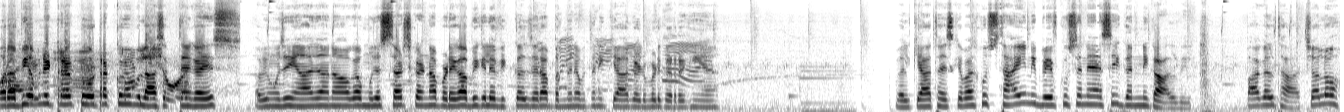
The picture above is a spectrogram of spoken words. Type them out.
और अभी अपने ट्रक टो ट्रक को भी बुला सकते हैं गाइस अभी मुझे यहाँ जाना होगा मुझे सर्च करना पड़ेगा अभी के लिए व्हीकल ज़रा। बंदे ने पता नहीं क्या गड़बड़ कर रखी हैं। वेल क्या था इसके पास? कुछ था ही नहीं बेवकूफ़ से ने ऐसे ही गन निकाल दी। पागल था। चलो।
